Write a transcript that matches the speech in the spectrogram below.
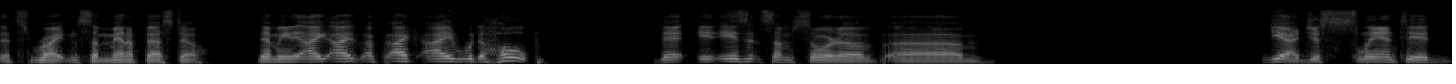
that's writing some manifesto. I mean, I I I I would hope that it isn't some sort of um yeah, just slanted,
